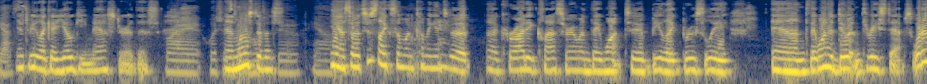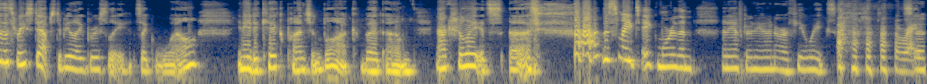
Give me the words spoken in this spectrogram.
Yes. You have to be like a yogi master at this. Right. Which and most of us, yeah. yeah. So it's just like someone coming into a, a karate classroom and they want to be like Bruce Lee and they want to do it in three steps. What are the three steps to be like Bruce Lee? It's like, well, you need to kick, punch, and block. But um, actually, it's uh, this may take more than an afternoon or a few weeks. right. So,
